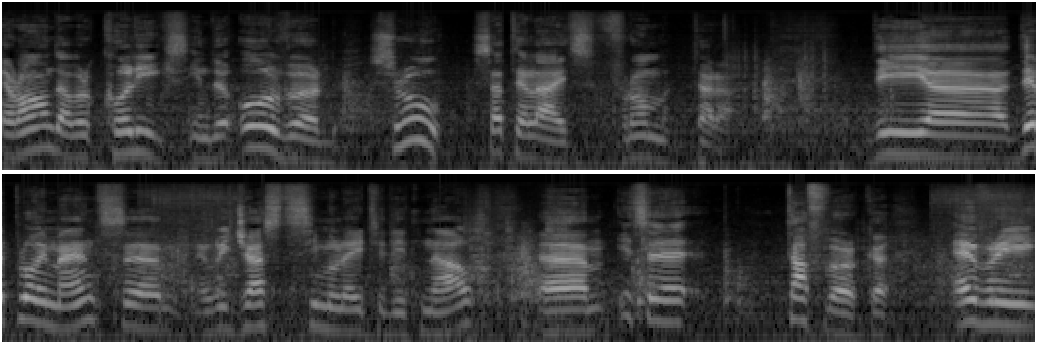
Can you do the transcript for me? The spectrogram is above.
around our colleagues in the whole world through satellites from Tara. The uh, deployments, uh, we just simulated it now. Um, it's a tough work. Every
